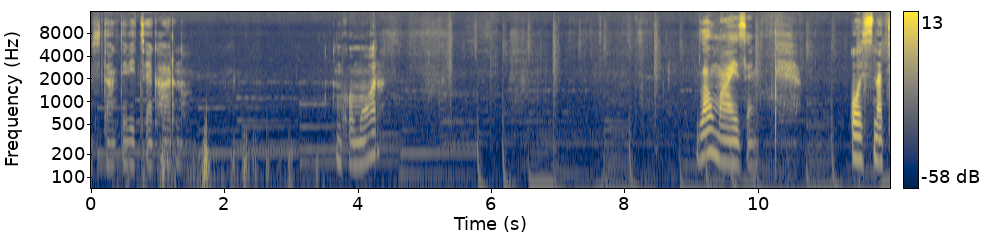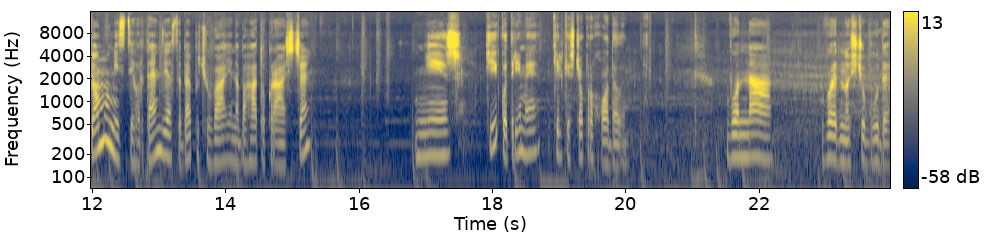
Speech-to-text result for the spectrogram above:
Ось так, дивіться, як гарно. Мухомор. Блаумайзе. Ось на цьому місці гортензія себе почуває набагато краще, ніж ті, котрі ми тільки що проходили. Вона видно, що буде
